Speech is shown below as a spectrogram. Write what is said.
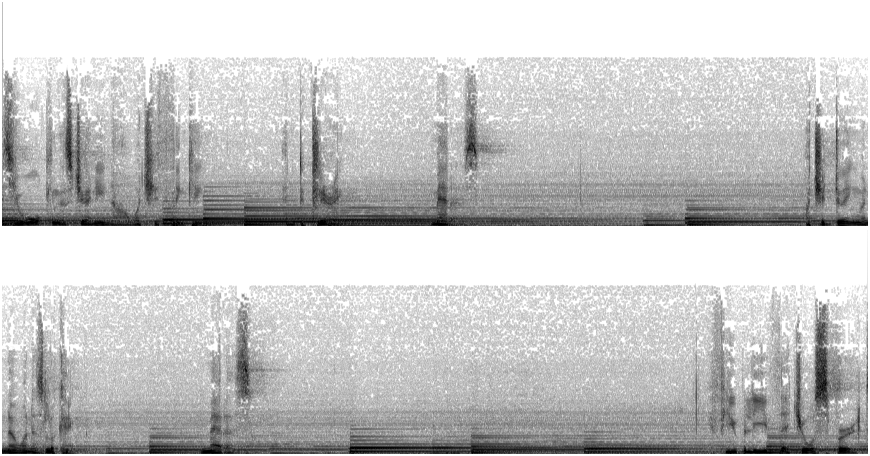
as you walk in this journey now, what you're thinking and declaring matters. What you're doing when no one is looking matters. If you believe that your spirit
